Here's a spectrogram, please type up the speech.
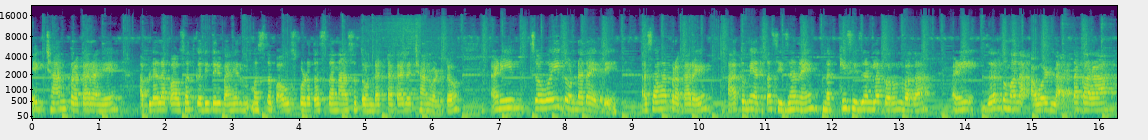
एक छान प्रकार आहे. आपल्याला पावसात कधीतरी बाहेर मस्त पाऊस पडत असताना असं तोंडात टाकायला छान वाटतं. आणि चवही तोंडाला येते. असा हा प्रकार आहे. हा तुम्ही आत्ता सीझन आहे. नक्की सीझनला करून बघा. आणि जर तुम्हाला आवडला आत्ता करा.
